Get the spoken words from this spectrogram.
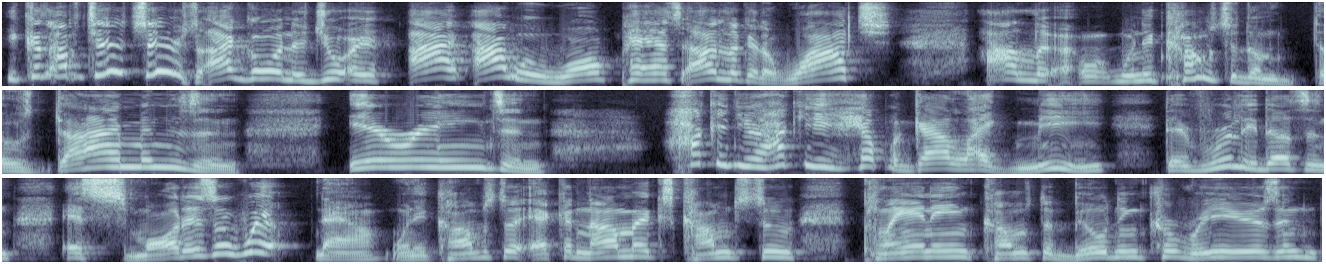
because I'm serious. I go into jewelry. I, I will walk past. I look at a watch. I look uh, when it comes to them those diamonds and earrings and how can you how can you help a guy like me that really doesn't as smart as a whip now when it comes to economics, comes to planning, comes to building careers and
